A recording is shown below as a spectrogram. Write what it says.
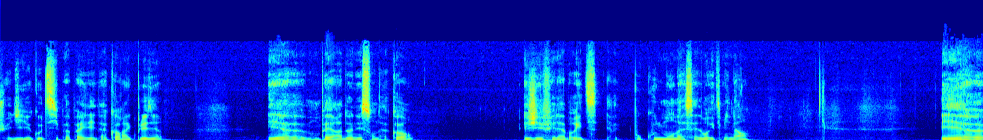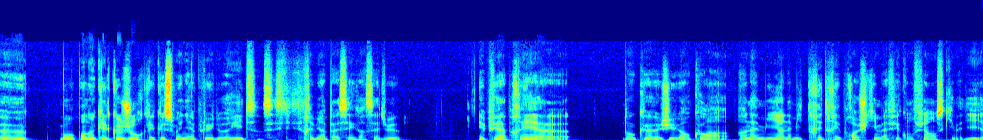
Je lui ai dit écoute, si papa il est d'accord, avec plaisir. Et euh, mon père a donné son accord. Et j'ai fait la Brit. Il y avait beaucoup de monde à cette Brit Mila. Et euh, bon, pendant quelques jours, quelques semaines, il n'y a plus eu de Brit. Ça s'était très bien passé, grâce à Dieu. Et puis après, euh, donc j'ai eu encore un, ami, un ami très très proche qui m'a fait confiance, qui m'a dit.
